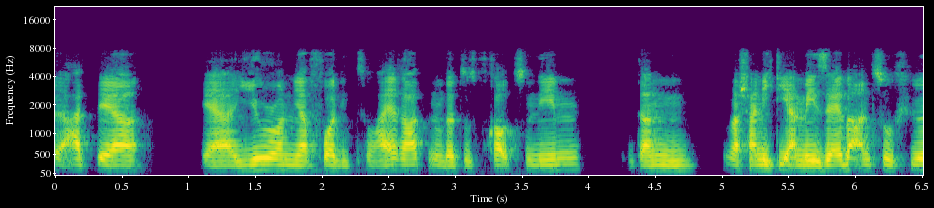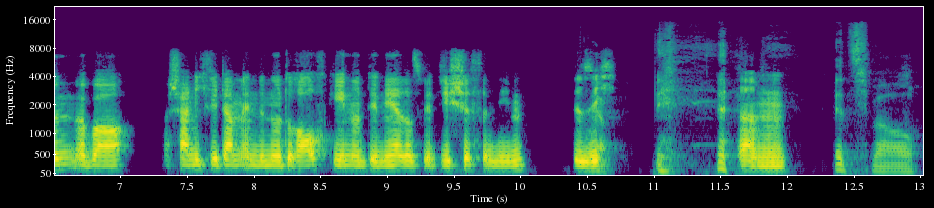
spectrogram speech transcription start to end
hat der, der Euron ja vor, die zu heiraten oder zur Frau zu nehmen, dann wahrscheinlich die Armee selber anzuführen, aber wahrscheinlich wird er am Ende nur draufgehen und Daenerys wird die Schiffe nehmen für sich. ähm, Schätze ich mal auch.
